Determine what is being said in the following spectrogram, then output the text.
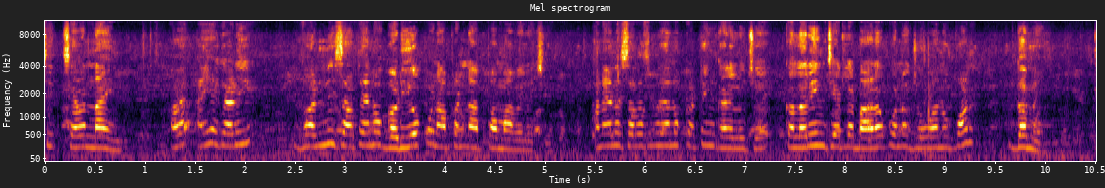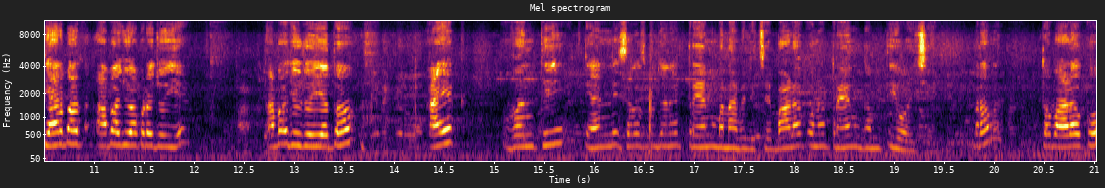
six seven nine હવે અહીંયા ગાડી વનની સાથે એનો ઘડિયો પણ આપણને આપવામાં આવેલો છે. અને એને સરસ મજાનું કટિંગ કરેલું છે. કલરિંગ છે એટલે બાળકોને જોવાનું પણ ગમે. ત્યારબાદ આ બાજુ આપણે જોઈએ. આ બાજુ જોઈએ તો આ એક વનથી ટેનની સરસ મજાની ટ્રેન બનાવેલી છે. બાળકોને ટ્રેન ગમતી હોય છે. બરાબર? તો બાળકો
